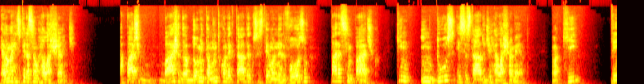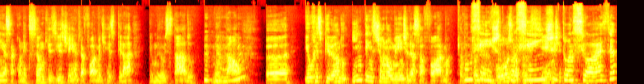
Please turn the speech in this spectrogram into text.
ela é uma respiração relaxante. A parte baixa do abdômen está muito conectada com o sistema nervoso parasimpático, que induz esse estado de relaxamento. Então, aqui vem essa conexão que existe entre a forma de respirar e o meu estado uhum. mental. Uh, eu respirando intencionalmente dessa forma, quando consciente, eu tô nervoso, tô consciente, tô ansiosa,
